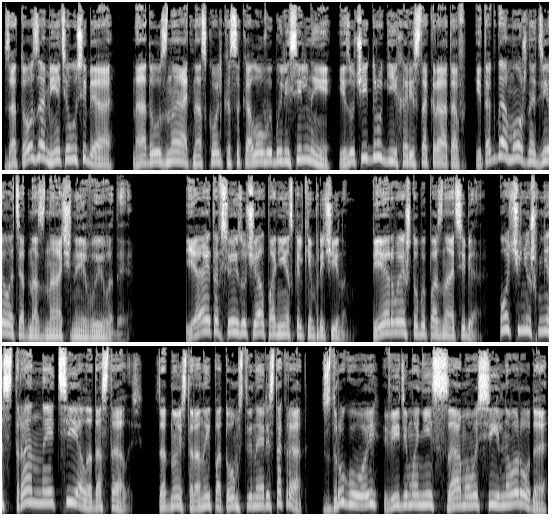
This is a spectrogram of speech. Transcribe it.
Зато заметил у себя. Надо узнать, насколько Соколовы были сильны, изучить других аристократов, и тогда можно делать однозначные выводы. Я это все изучал по нескольким причинам. Первое, чтобы познать себя. Очень уж мне странное тело досталось. С одной стороны, потомственный аристократ, с другой, видимо, не из самого сильного рода,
